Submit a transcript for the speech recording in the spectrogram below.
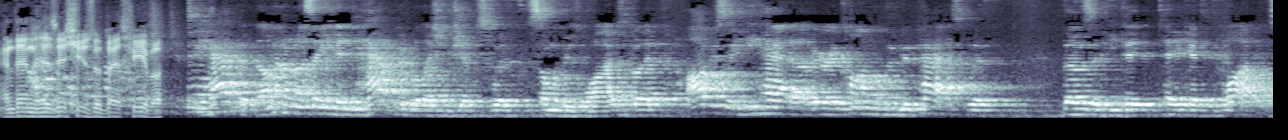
And then his issues with Bathsheba. he had with them, and I'm not saying he didn't have good relationships with some of his wives, but obviously he had a very convoluted past with those that he did take as his wives.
